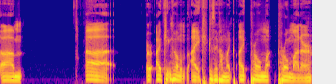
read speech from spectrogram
um uh or I can call him Ike because I call him like Ike Perlmu- Perlmutter,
